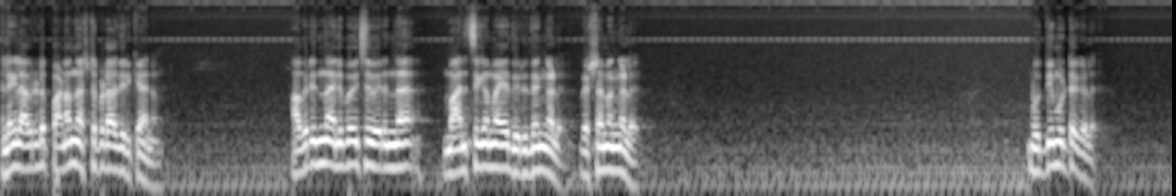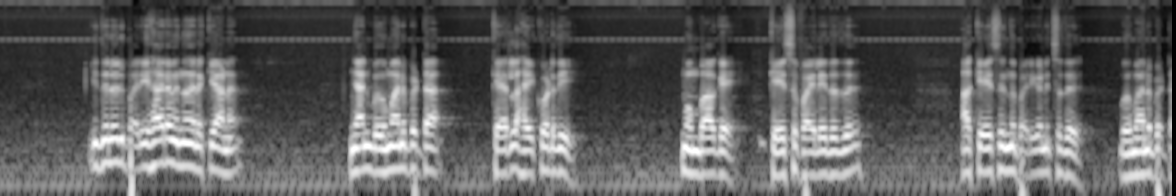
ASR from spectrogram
അല്ലെങ്കിൽ അവരുടെ പണം നഷ്ടപ്പെടാതിരിക്കാനും അവരിന്ന് അനുഭവിച്ചു വരുന്ന മാനസികമായ ദുരിതങ്ങൾ വിഷമങ്ങൾ ബുദ്ധിമുട്ടുകൾ ഇതിനൊരു പരിഹാരം എന്ന നിലയ്ക്കാണ് ഞാൻ ബഹുമാനപ്പെട്ട കേരള ഹൈക്കോടതി മുമ്പാകെ കേസ് ഫയൽ ചെയ്തത്. ആ കേസ് ഇന്ന് പരിഗണിച്ചത് ബഹുമാനപ്പെട്ട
